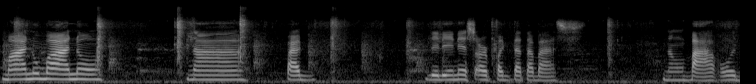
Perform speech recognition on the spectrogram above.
Mano-mano na pag lilinis or pagtatabas ng bakod.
